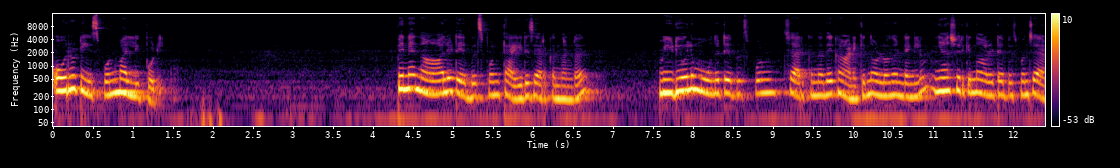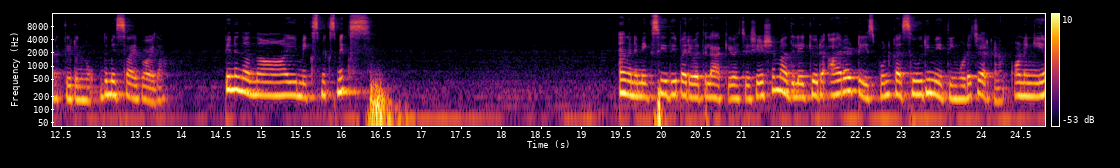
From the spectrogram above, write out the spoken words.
ഒരു ടീസ്പൂൺ മല്ലിപ്പൊടി. പിന്നെ നാല് ടേബിൾ സ്പൂൺ തൈര് ചേർക്കുന്നുണ്ട്. വീഡിയോയിൽ മൂന്ന് ടേബിൾ സ്പൂൺ ചേർക്കുന്നതേ കാണിക്കുന്നുള്ളൂ എന്നുണ്ടെങ്കിലും ഞാൻ ശരിക്കും നാല് ടേബിൾ സ്പൂൺ ചേർത്തിരുന്നു. ഇത് മിസ്സായി പോയതാണ് പിന്നെ നന്നായി മിക്സ് മിക്സ് മിക്സ് അങ്ങനെ മിക്സ് ചെയ്ത് പരുവത്തിലാക്കി വെച്ച ശേഷം അതിലേക്ക് ഒരു അര ടീസ്പൂൺ കസൂരി മേത്തിയും കൂടെ ചേർക്കണം. ഉണങ്ങിയ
